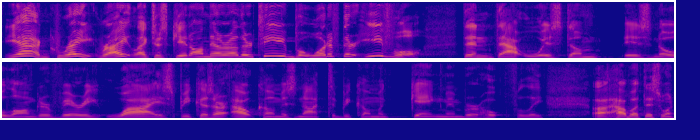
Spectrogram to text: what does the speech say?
yeah, great, right? Like just get on their other team. But what if they're evil? Then that wisdom is no longer very wise because our outcome is not to become a gang member, hopefully. Uh, how about this one?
